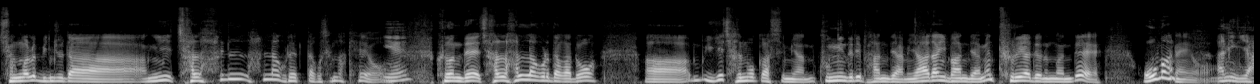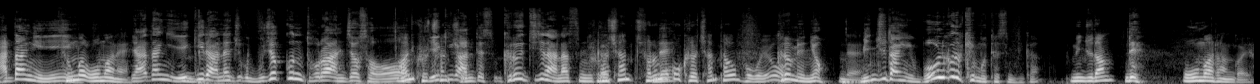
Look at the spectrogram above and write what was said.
정말로 민주당이 잘 하려고 그랬다고 생각해요. 예? 그런데 잘 하려고 그러다가도 아, 이게 잘못 갔으면 국민들이 반대하면 야당이 반대하면 들어야 되는 건데 오만해요. 아니 야당이 정말 오만해. 야당이 얘기를 안 해주고 무조건 돌아 앉아서 아니, 그렇지 얘기가 않죠. 안 됐. 그러지는 않았습니까? 그렇지 않. 저는 네. 꼭 그렇지 않다고 보고요. 그러면요. 네. 민주당이 뭘 그렇게 못했습니까? 민주당? 네. 오만한 거예요.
